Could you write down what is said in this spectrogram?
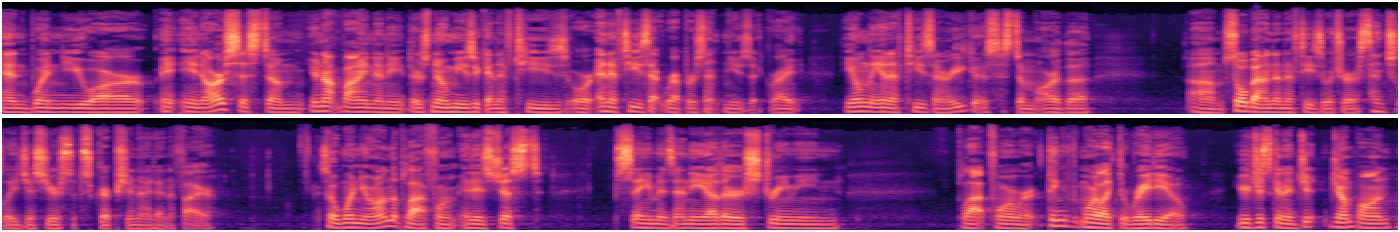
And when you are in our system, you're not buying any, there's no music NFTs or NFTs that represent music, right? The only NFTs in our ecosystem are the um, soulbound NFTs, which are essentially just your subscription identifier. So when you're on the platform, it is just same as any other streaming platform, or think of it more like the radio. You're just going to j- jump on,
